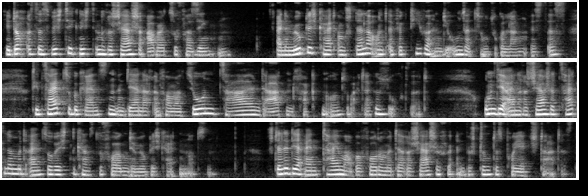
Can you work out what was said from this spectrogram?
Jedoch ist es wichtig, nicht in Recherchearbeit zu versinken. Eine Möglichkeit, um schneller und effektiver in die Umsetzung zu gelangen, ist es, die Zeit zu begrenzen, in der nach Informationen, Zahlen, Daten, Fakten usw. So gesucht wird. Um dir ein Recherche-Zeitlimit einzurichten, kannst du folgende Möglichkeiten nutzen. Stelle dir einen Timer, bevor du mit der Recherche für ein bestimmtes Projekt startest.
